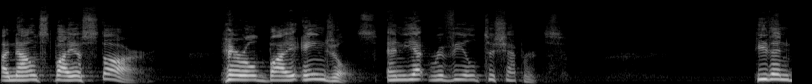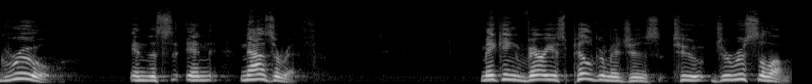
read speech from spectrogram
announced by a star, heralded by angels, and yet revealed to shepherds. He then grew in, this, in Nazareth, making various pilgrimages to Jerusalem.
